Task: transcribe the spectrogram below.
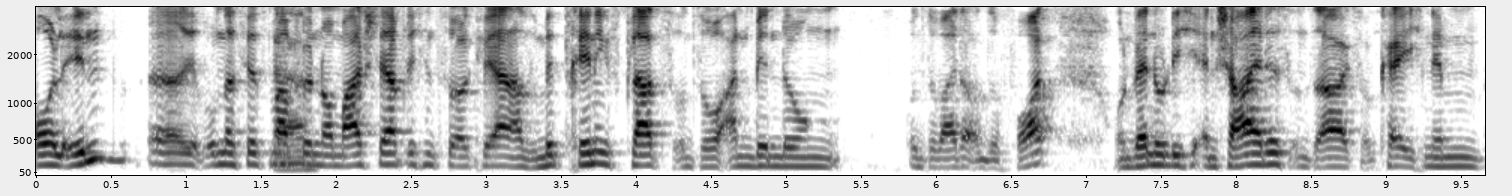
all in, äh, um das jetzt mal ja. für Normalsterblichen zu erklären, also mit Trainingsplatz und so Anbindung und so weiter und so fort. Und wenn du dich entscheidest und sagst, okay, ich nehme,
